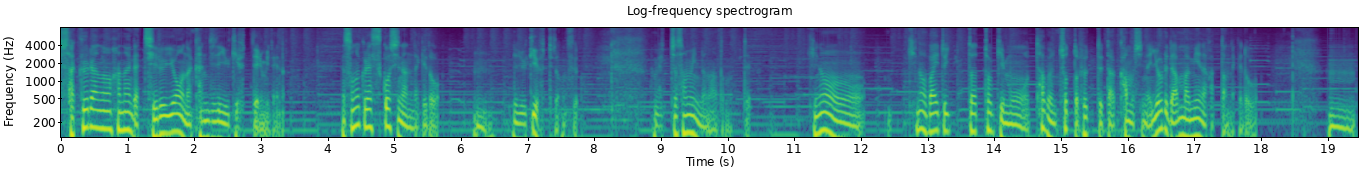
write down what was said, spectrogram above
桜の花が散るような感じで雪降ってるみたいな。そのくらい少しなんだけどうんで雪降ってたんですよ。めっちゃ寒いんだなと思って。昨日昨日バイト行った時も多分ちょっと降ってたかもしれない。夜であんま見えなかったんだけどうん。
